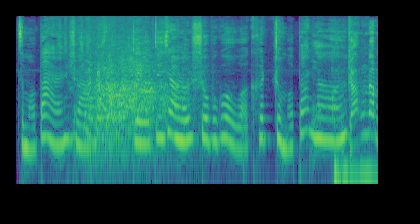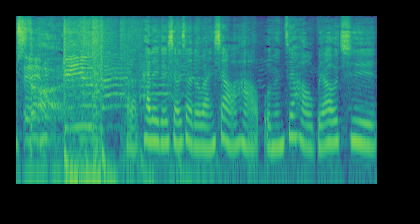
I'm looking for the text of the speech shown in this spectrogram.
怎么办？是吧？这个对象都说不过我，可怎么办呢？好了，开了一个小小的玩笑哈，我们最好不要去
